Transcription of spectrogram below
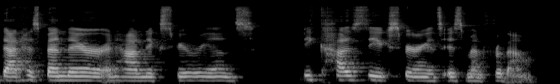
that has been there and had an experience because the experience is meant for them.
